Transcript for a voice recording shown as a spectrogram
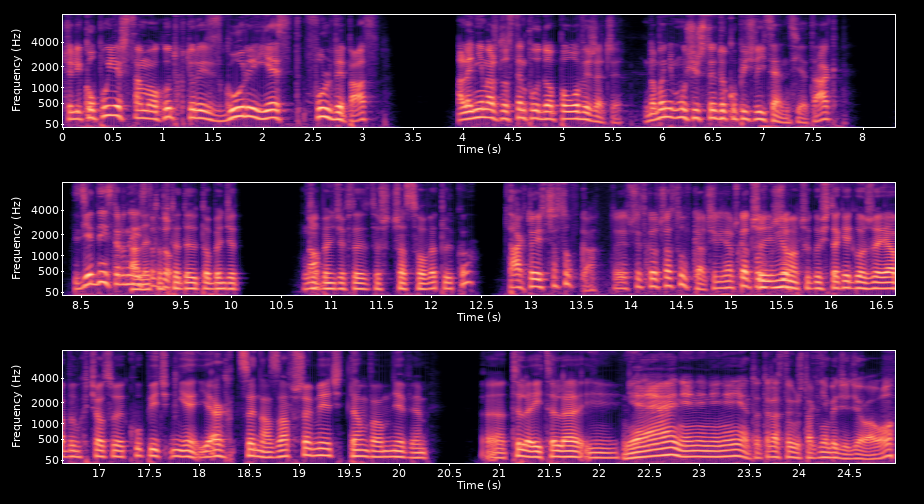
Czyli kupujesz samochód, który z góry jest full wypas, ale nie masz dostępu do połowy rzeczy. No bo nie, musisz sobie dokupić licencję, tak? Z jednej strony Ale jest to, to... do... wtedy to będzie, to no, będzie wtedy też czasowe tylko? Tak, to jest czasówka. To jest wszystko czasówka, czyli na przykład... Czyli nie ma czegoś takiego, że ja bym chciał sobie kupić, nie, ja chcę na zawsze mieć, dam wam, nie wiem, tyle i tyle i... Nie, nie, nie, nie, nie, nie, to teraz to już tak nie będzie działało,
